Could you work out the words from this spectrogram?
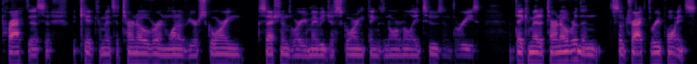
practice, if a kid commits a turnover in one of your scoring sessions where you're maybe just scoring things normally, twos and threes. If they commit a turnover, then subtract three points.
